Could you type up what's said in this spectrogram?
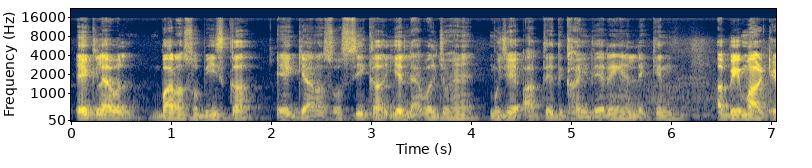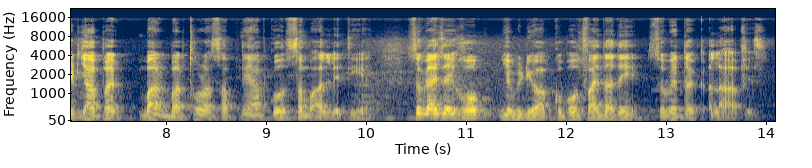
एक लेवल 1220 का एक 1180 का ये लेवल जो है, मुझे आते दिखाई दे रहे हैं, लेकिन अभी मार्केट यहाँ पर बार बार थोड़ा सा अपने आप को संभाल लेती है। सो गाइज़ आई होप ये वीडियो आपको बहुत फ़ायदा दे। सुबह तक अल्लाह हाफिज़।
